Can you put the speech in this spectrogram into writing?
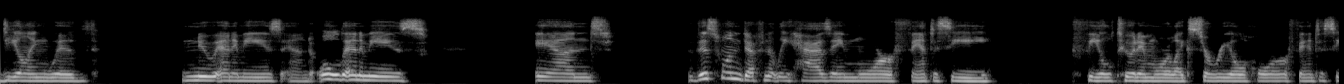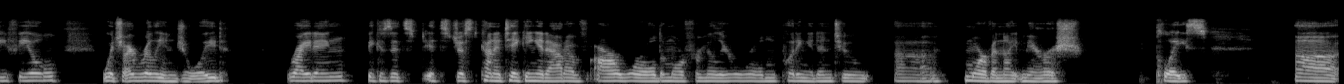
dealing with new enemies and old enemies. And this one definitely has a more fantasy feel to it, a more like surreal horror fantasy feel, which I really enjoyed writing because it's it's just kind of taking it out of our world, a more familiar world, and putting it into uh, more of a nightmarish place. Uh,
